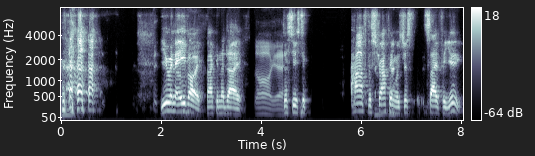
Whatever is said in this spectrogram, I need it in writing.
You and Evo back in the day oh yeah. just used to half the strapping was just saved for you.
